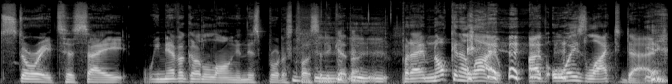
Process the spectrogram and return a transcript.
story to say we never got along and this brought us closer together. But I'm not going to lie, I've always liked Dad.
